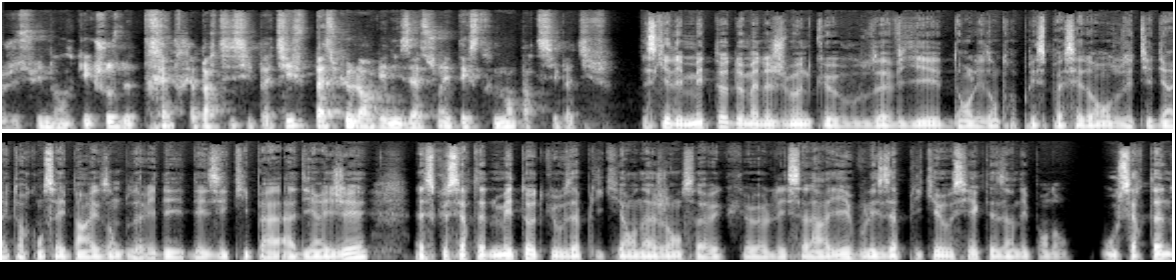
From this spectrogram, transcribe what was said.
je suis dans quelque chose de très très participatif parce que l'organisation est extrêmement participative. Est-ce qu'il y a des méthodes de management que vous aviez dans les entreprises précédentes? Vous étiez directeur conseil, par exemple, vous avez des, équipes à, diriger. Est-ce que certaines méthodes que vous appliquiez en agence avec euh, les salariés, vous les appliquez aussi avec les indépendants? Ou certaines,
